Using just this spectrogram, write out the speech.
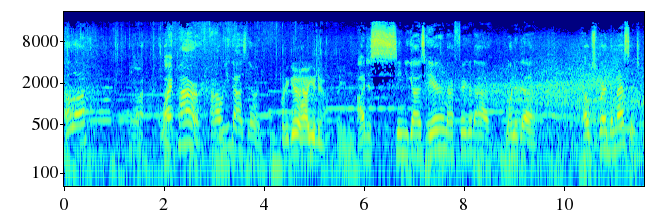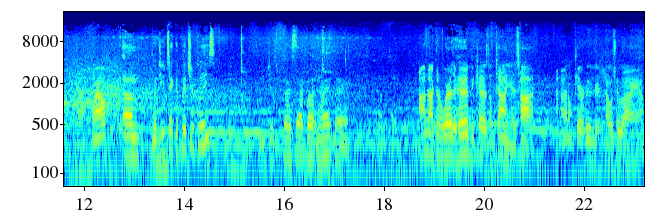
Hello. Uh, White Power. How are you guys doing? Pretty good. How are you doing? I just seen you guys here, and I figured I wanted to help spread the message. Yeah. Well, Um, would you take a picture, please? You just press that button right there. Okay. I'm not going to wear the hood because I'm telling you, it's hot. And I don't care who knows who I am.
